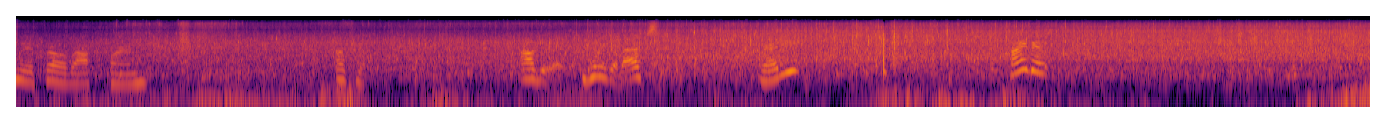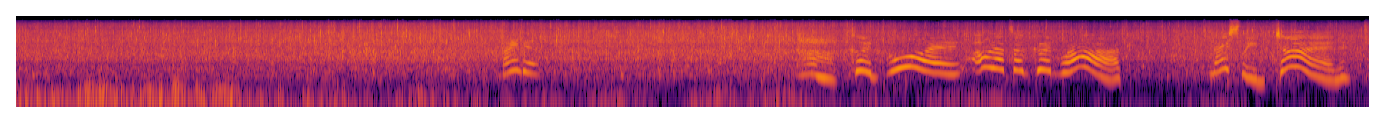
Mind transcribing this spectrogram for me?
Me to throw a rock for him. Okay. I'll do it. Here we go, Max. Ready? Find it. Find it. Oh, Good boy. Oh, that's a good rock. Nicely done.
